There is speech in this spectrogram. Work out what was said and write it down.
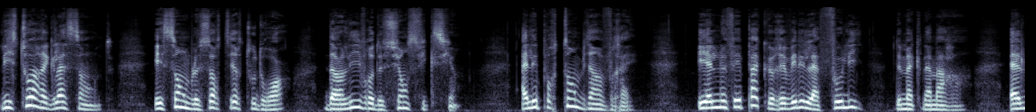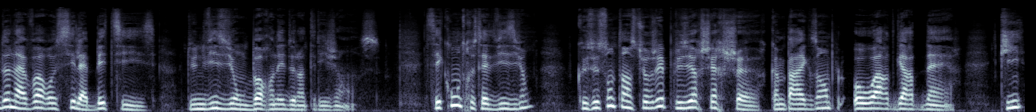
L'histoire est glaçante, et semble sortir tout droit d'un livre de science-fiction. Elle est pourtant bien vraie, et elle ne fait pas que révéler la folie de McNamara, elle donne à voir aussi la bêtise d'une vision bornée de l'intelligence. C'est contre cette vision que se sont insurgés plusieurs chercheurs, comme par exemple Howard Gardner, qui,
